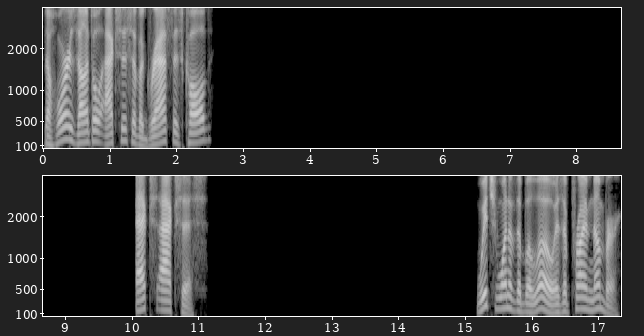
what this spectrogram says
The horizontal axis of a graph is called x-axis. Which one of the below is a prime number?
